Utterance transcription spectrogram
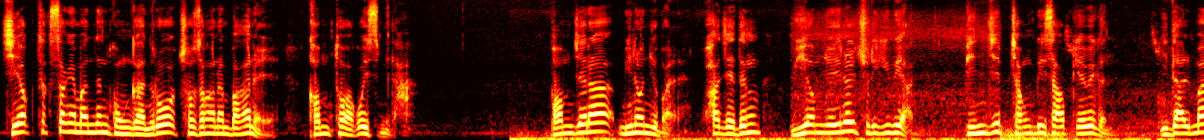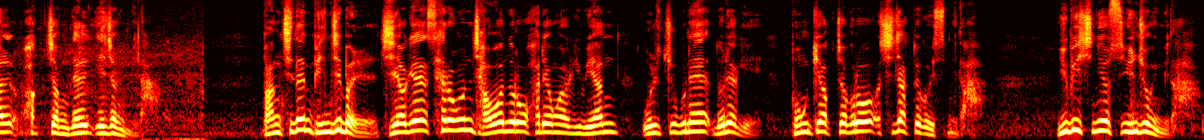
지역 특성에 맞는 공간으로 조성하는 방안을 검토하고 있습니다. 범죄나 민원 유발, 화재 등 위험 요인을 줄이기 위한 빈집 정비 사업 계획은 이달 말 확정될 예정입니다. 방치된 빈집을 지역의 새로운 자원으로 활용하기 위한 울주군의 노력이 본격적으로 시작되고 있습니다. UBC 뉴스 윤중입니다.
